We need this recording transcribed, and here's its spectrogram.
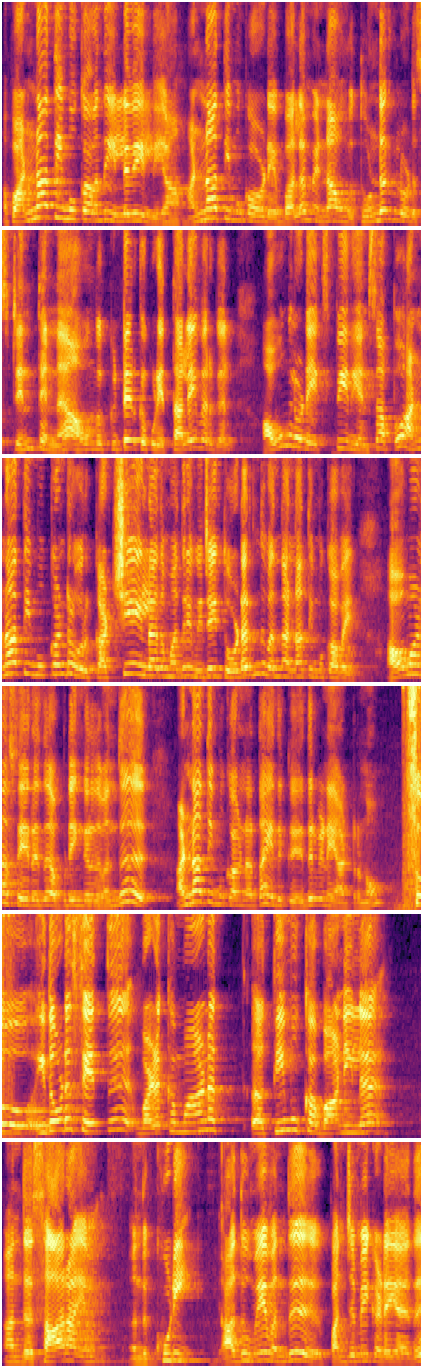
அப்போ அண்ணா திமுக வந்து இல்லவே இல்லையா? அண்ணா திமுகவுடைய பலம் என்ன? அவங்க தொண்டர்களோட ஸ்ட்ரென்த் என்ன? அவங்க கிட்ட இருக்கக்கூடிய தலைவர்கள் அவங்களோட எக்ஸ்பீரியன்ஸ் அப்போ அண்ணா திமுகன்ற ஒரு கட்சியே இல்லாத மாதிரி விஜய் தொடர்ந்து வந்து அண்ணா திமுகவை அவமானம் செய்யறது அப்படிங்கிறது வந்து அண்ணா திமுகவினர் தான் இதுக்கு எதிர்வினையாற்றணும் ஸோ இதோட சேர்த்து வழக்கமான திமுக பாணியில அந்த சாராயம் அந்த குடி அதுவுமே வந்து பஞ்சமே கிடையாது.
